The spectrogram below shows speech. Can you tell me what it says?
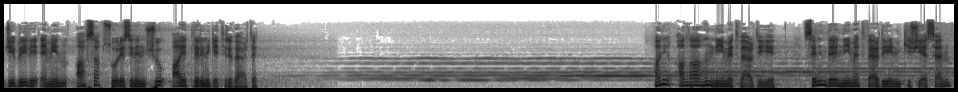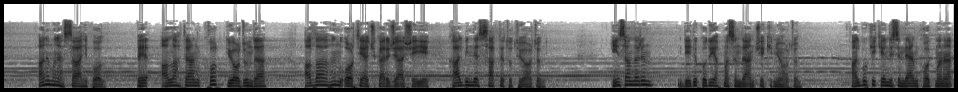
Cibril-i Emin Ahzab suresinin şu ayetlerini getiriverdi. Hani Allah'ın nimet verdiği, senin de nimet verdiğin kişiye sen, hanımına sahip ol ve Allah'tan kork diyordun da, Allah'ın ortaya çıkaracağı şeyi kalbinde saklı tutuyordun. İnsanların dedikodu yapmasından çekiniyordun. Halbuki kendisinden korkmana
